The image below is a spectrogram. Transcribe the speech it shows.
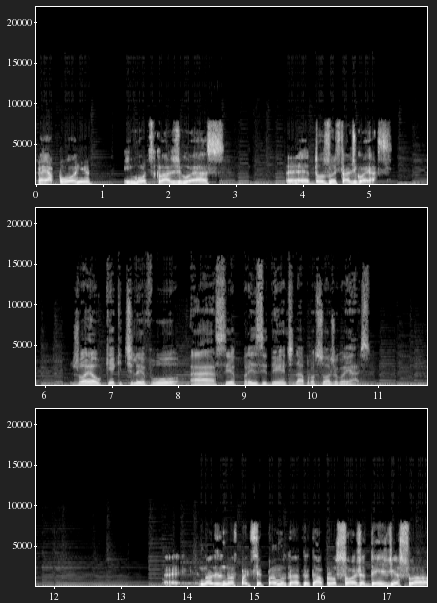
Caiapônia e Montes Claros de Goiás, é, todos no estado de Goiás. Joel, o que que te levou a ser presidente da ProSoja Goiás? É, nós, nós participamos da, da ProSoja desde a sua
